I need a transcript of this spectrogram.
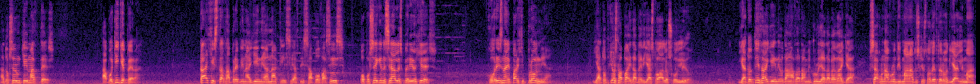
να το ξέρουν και οι μαθητές. Από εκεί και πέρα. Τάχιστα θα πρέπει να γίνει η ανάκληση αυτής της απόφασης, όπως έγινε σε άλλες περιοχές. Χωρίς να υπάρχει πρόνοια για το ποιος θα πάει τα παιδιά στο άλλο σχολείο. Για το τι θα γίνει όταν αυτά τα μικρούλια, τα παιδάκια, ψάχνουν να βρουν τη μάνα τους και στο δεύτερο διάλειμμα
